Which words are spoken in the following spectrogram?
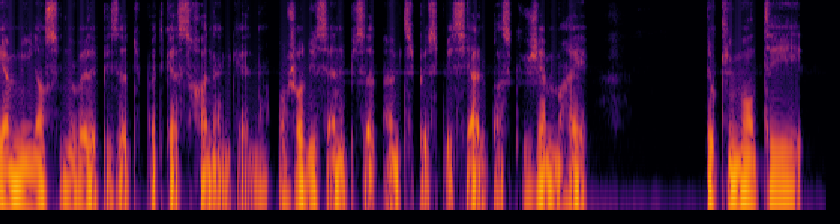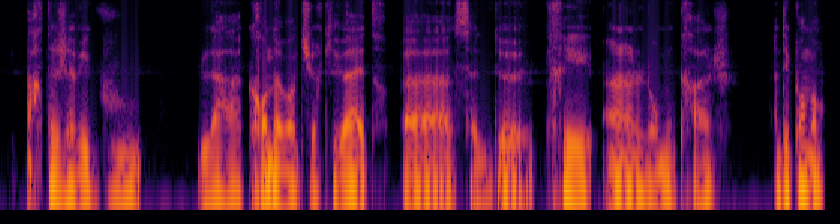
Bienvenue dans ce nouvel épisode du podcast Run and Gun. Aujourd'hui, c'est un épisode un petit peu spécial parce que j'aimerais documenter, partager avec vous la grande aventure qui va être euh, celle de créer un long métrage indépendant.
